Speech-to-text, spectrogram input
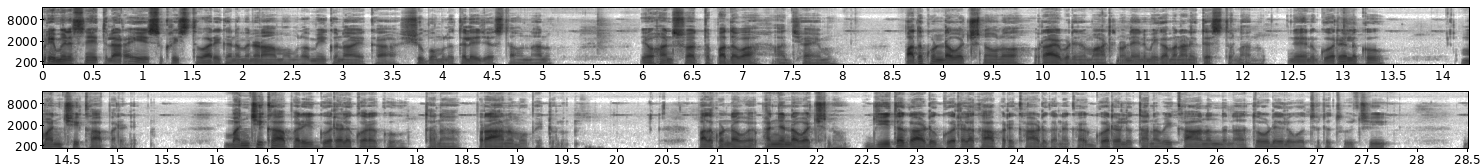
ప్రియమైన స్నేహితులారా యేసుక్రీస్తు వారి ఘనమైన నామములో మీకు నా యొక్క శుభములు తెలియజేస్తూ ఉన్నాను. యోహాన్ స్వార్థ పదవ అధ్యాయము పదకొండవ వచనంలో వ్రాయబడిన మాటను నేను మీ గమనానికి తెస్తున్నాను. నేను గొర్రెలకు మంచి కాపరిని. మంచి కాపరి గొర్రెల కొరకు తన ప్రాణము పెట్టును. పదకొండవ పన్నెండవ వచనం జీతగాడు గొర్రెల కాపరి కాడు గనక గొర్రెలు తనవి కానందున తోడేలు వచ్చుట చూచి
